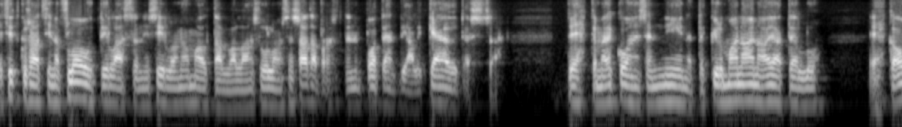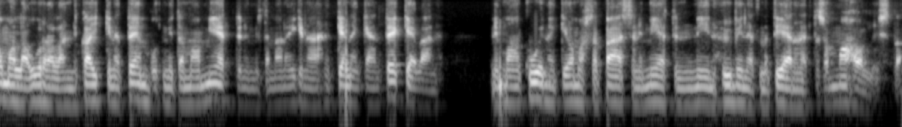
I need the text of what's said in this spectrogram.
Sitten kun sä oot siinä flow-tilassa, niin silloin omalla tavallaan sulla on se sataprosenttinen potentiaali käytössä. Et ehkä mä koen sen niin, että kyllä mä oon aina ajatellut, ehkä omalla uralla, niin kaikki ne temput, mitä mä oon miettinyt, mitä mä en ole ikinä nähnyt kenenkään tekevän, niin mä oon kuitenkin omassa päässäni miettinyt niin hyvin, että mä tiedän, että se on mahdollista.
